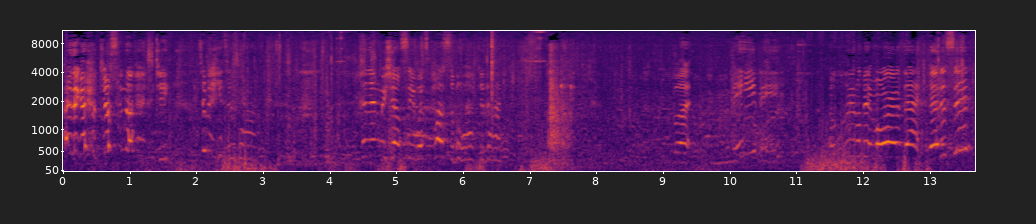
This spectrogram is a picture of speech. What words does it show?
I think I have just enough energy to make it to the bath. And then we shall see what's possible after that. But maybe a little bit more of that medicine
